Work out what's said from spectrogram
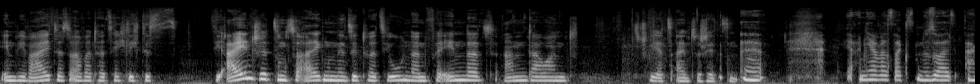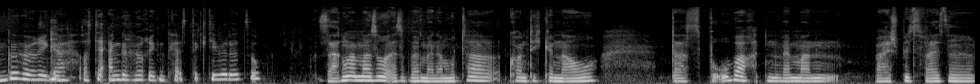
inwieweit es aber tatsächlich das, die Einschätzung zur eigenen Situation dann verändert, andauernd, schwer einzuschätzen. Ja. ja, Anja, was sagst du so als Angehöriger, aus der angehörigen Perspektive dazu? Sagen wir mal so, also bei meiner Mutter konnte ich genau das beobachten, wenn man beispielsweise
